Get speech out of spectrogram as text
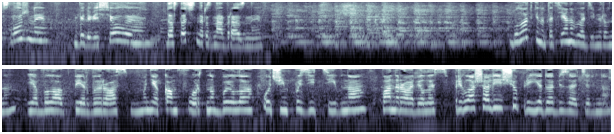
сложные, были веселые, достаточно разнообразные. Булаткина Татьяна Владимировна. Я была первый раз. Мне комфортно было, очень позитивно, понравилось. Приглашали еще, приеду обязательно.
